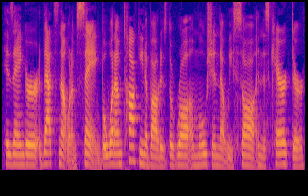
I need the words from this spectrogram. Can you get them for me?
his anger. That's not what I'm saying. But what I'm talking about is the raw emotion that we saw in this character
